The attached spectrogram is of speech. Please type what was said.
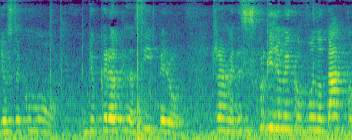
yo estoy como, yo creo que es así, pero realmente eso es porque yo me confundo tanto.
